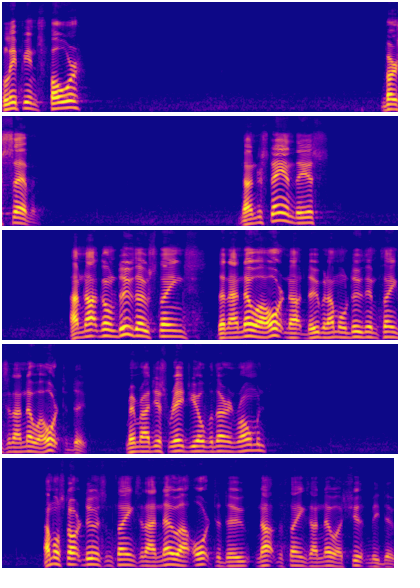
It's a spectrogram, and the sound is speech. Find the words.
Philippians 4, verse 7. Now understand this. I'm not going to do those things that I know I ought not do, but I'm going to do them things that I know I ought to do. Remember, I just read you over there in Romans? I'm going to start doing some things that I know I ought to do, not the things I know I shouldn't be doing.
